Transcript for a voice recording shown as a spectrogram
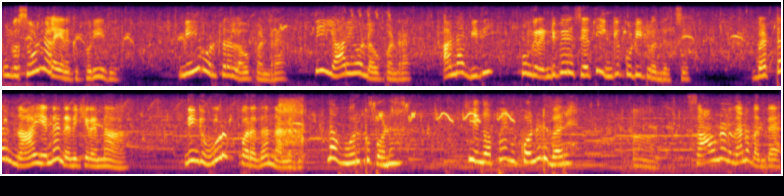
உங்க சூழ்நிலை எனக்கு புரியுது. நீ ஒருத்தரை லவ் பண்ற நீ யாரையோ லவ் பண்ற. ஆனா விதி உங்க ரெண்டு பேரும் சேர்த்து இங்க கூட்டிட்டு வந்துருச்சு. பெட்டர் நான் என்ன நினைக்கிறேன்னா நீங்க ஊருக்கு போறதா நல்லது. நான் ஊருக்கு போனேன் எங்க அப்பா என்ன கொண்டுடுவாரு சாவனு தானே வந்த.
